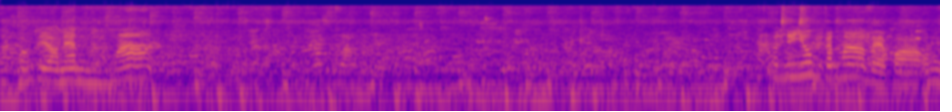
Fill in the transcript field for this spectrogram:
นักท่องเที่ยวแน่นมากคนนิยมกันมากแบบว่าโอ้โห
